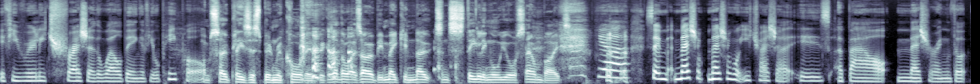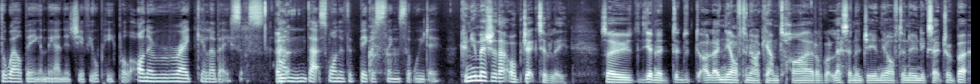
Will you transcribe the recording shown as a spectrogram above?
If you really treasure the well being of your people. I'm so pleased this has been recorded because otherwise I would be making notes and stealing all your sound bites. yeah. So measure measure what you treasure is about measuring the, the well being and the energy of your people on a regular basis. And, and that's one of the biggest things that we do. Can you measure that objectively? So you know, in the afternoon, okay, I'm tired. I've got less energy in the afternoon, etc. But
